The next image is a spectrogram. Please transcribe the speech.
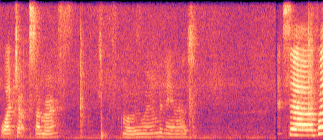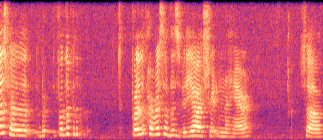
watch out summer. I'm only wearing bananas. So for this purpose, for the for the purpose of this video, I straightened my hair. So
